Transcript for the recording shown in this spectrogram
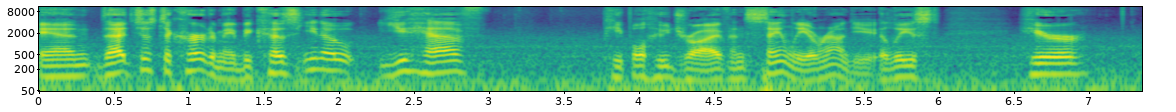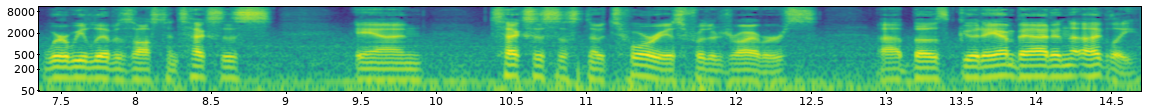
And that just occurred to me because, you know, you have people who drive insanely around you. At least here where we live is Austin, Texas. And Texas is notorious for their drivers, uh, both good and bad and the ugly.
